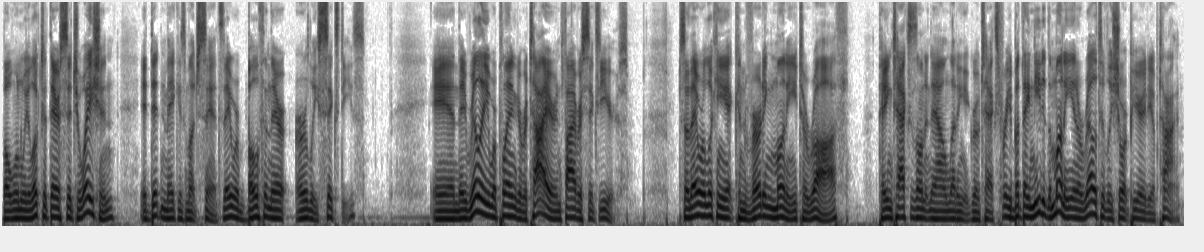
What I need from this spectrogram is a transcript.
But when we looked at their situation, it didn't make as much sense. They were both in their early 60s, and they really were planning to retire in five or six years. So they were looking at converting money to Roth, paying taxes on it now and letting it grow tax free, but they needed the money in a relatively short period of time.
